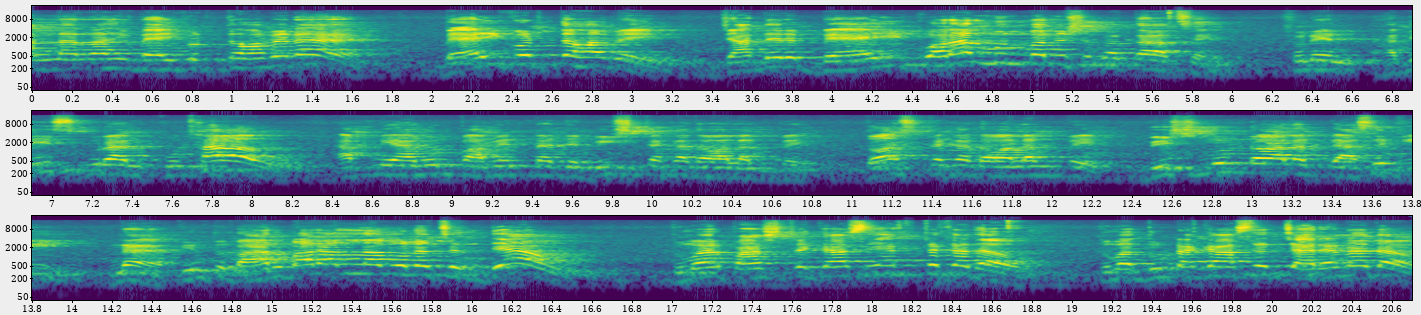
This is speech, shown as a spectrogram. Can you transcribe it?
আল্লাহর রাহে ব্যয় করতে হবে না? ব্যয় করতে হবে। যাদের ব্যয় করার মন মানসিকতা আছে, শুনেন, হাদিস, কুরআন, কোথাও আপনি এমন পাবেন না যে বিশ টাকা দেওয়া লাগবে, দশ টাকা দেওয়া লাগবে, বিশ মন দেওয়া লাগবে, আছে কি? না, কিন্তু বারবার আল্লাহ বলেছেন, দাও, তোমার পাঁচ টাকা আছে, এক টাকা দাও, তোমার দু টাকা আছে, চার আনা দাও,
